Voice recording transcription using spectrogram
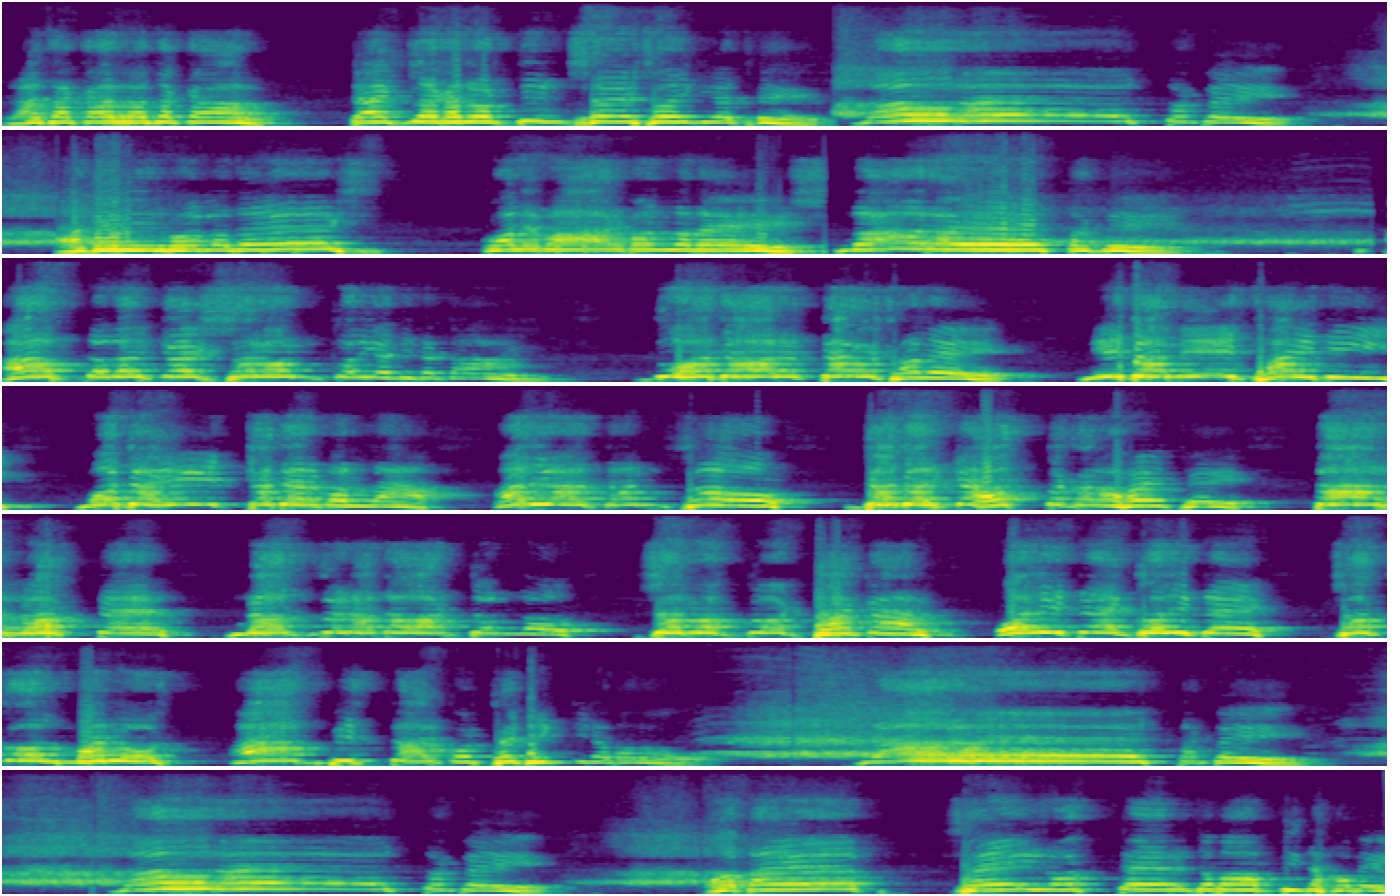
রাজাকার রাজাকার, ট্যাগ লাগানোর দিন শেষ হয়ে গিয়েছে। আগামীর বাংলাদেশ কলেবার বাংলাদেশ। নারায়ণ থাকবে আপনাদেরকে স্মরণ করিয়ে দিতে চাই দু হাজার তেরো সালে নিজামি সাইদি মুজাহিদ কাদের মোল্লা, আলিয়া যাদেরকে হত্যা করা হয়েছে, তার রক্তের নজরা দেওয়ার জন্য সমগ্র ঢাকার অলিতে গলিতে সকল মানুষ আগ বিস্তার করছে, ঠিক কিনা বলো? থাকবে। থাকবে। অতএব সেই রক্তের জবাব দিতে হবে।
